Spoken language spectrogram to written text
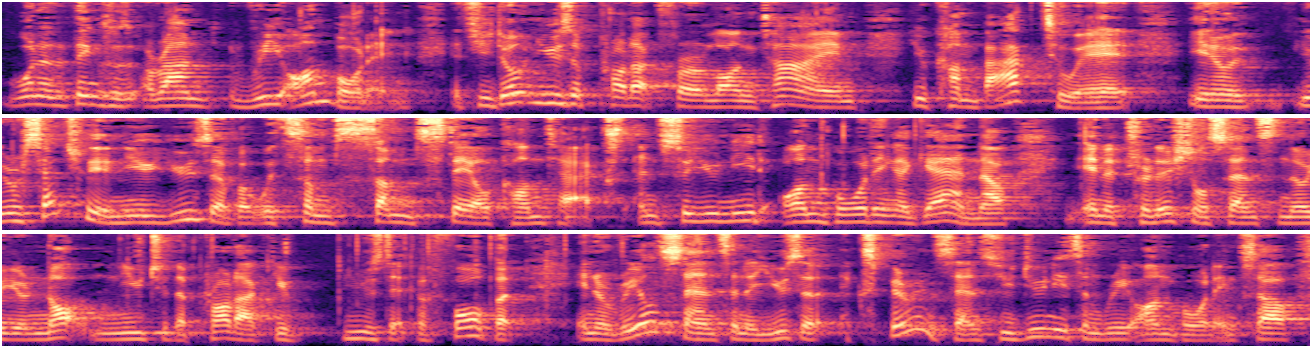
one of the things was around re-onboarding. If you don't use a product for a long time, you come back to it. You know you're essentially a new user, but with some some stale context, and so you need onboarding again. Now, in a traditional sense, no, you're not new to the product. You've used it before, but in a real sense, in a user experience sense, you do need some re-onboarding. So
